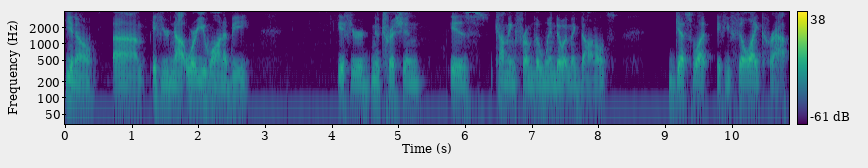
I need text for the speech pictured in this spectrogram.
you know um, if you're not where you want to be if your nutrition is coming from the window at McDonald's, guess what? If you feel like crap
